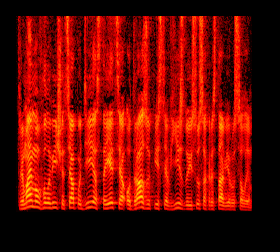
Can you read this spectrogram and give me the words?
Тримаємо в голові, що ця подія стається одразу після в'їзду Ісуса Христа в Єрусалим.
